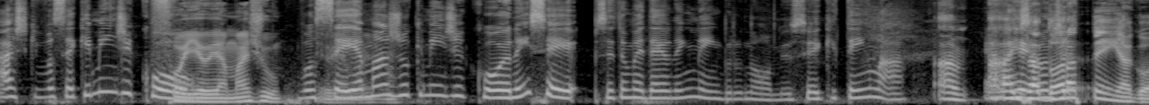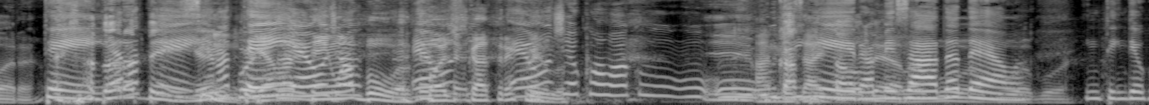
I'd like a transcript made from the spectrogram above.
Acho que você que me indicou. Foi eu e a Maju. Você Eu e a Maju que me indicou. Eu nem sei. Pra você ter uma ideia, eu nem lembro o nome. Eu sei que tem lá. A, Ela a Isadora onde- tem agora. Tem, A Isadora ela tem, ela tem, ela é tem onde uma eu- boa, é pode onde- ficar É tranquilo. onde eu coloco o, o- o capital dinheiro, a mesada boa, dela. boa, boa. Entendeu?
